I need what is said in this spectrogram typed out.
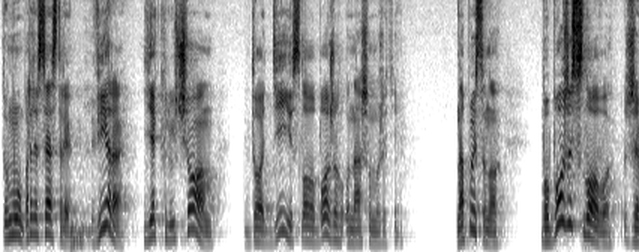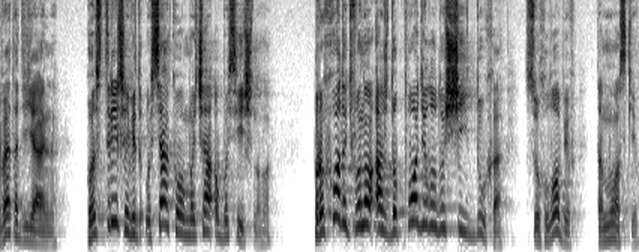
Тому, браті і сестри, віра є ключом до дії Слова Божого у нашому житті. Написано: бо Боже Слово живе та діяльне, гостріше від усякого меча обосічного. Проходить воно аж до поділу душі й духа, суглобів та мозків,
